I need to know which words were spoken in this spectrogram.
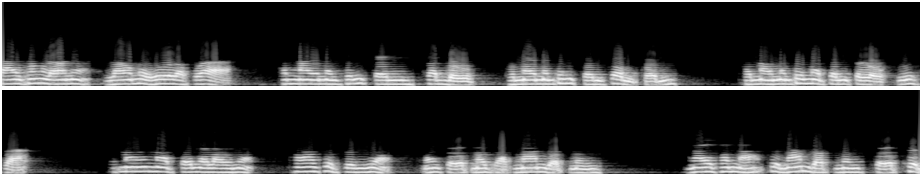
กายของเราเนี่ย เราไม่รู้หรอกว่าทำไมมันถึงเป็นกระดูกทำไมมันถึงเป็นเส้นผมทำไมมันถึงมาเป็นกระโหลกศีรษะ ทำไมมาเป็นอะไรเนี่ยท้าที่จริงเนี่ยมันเกิดมาจากน้ำหยดหนึ่งในขณะที่น้ำหยดหนึ่งเกิดขึ้น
